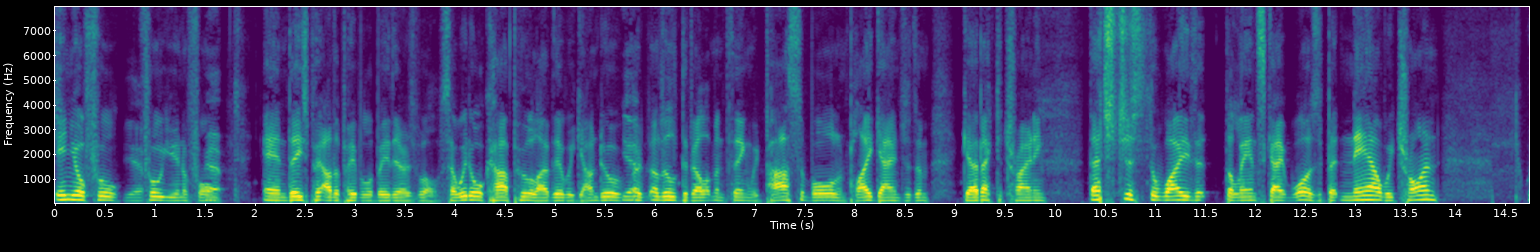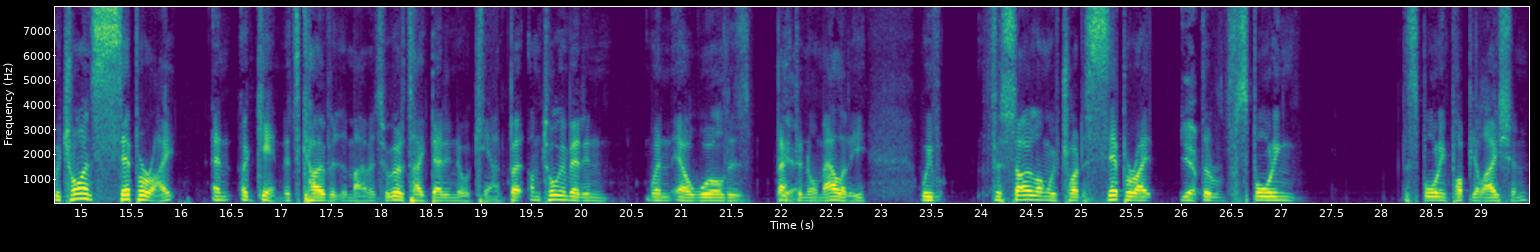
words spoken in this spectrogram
in your full Yep. full uniform, Yep. and these other people will be there as well. So we'd all carpool over there. We'd go and do a, Yep. a, a little development thing. We'd pass the ball and play games with them. Go back to training. That's just the way that the landscape was. But now we try and we try and separate. And again, it's COVID at the moment, so we've got to take that into account. But I'm talking about in when our world is back Yeah. to normality. We've for so long we've tried to separate Yep. the sporting the sporting population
